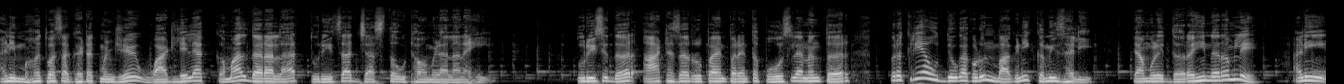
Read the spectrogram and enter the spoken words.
आणि महत्त्वाचा घटक म्हणजे वाढलेल्या कमाल दराला तुरीचा जास्त उठाव मिळाला नाही. तुरीचे दर आठ हजार रुपयांपर्यंत पोहोचल्यानंतर प्रक्रिया उद्योगाकडून मागणी कमी झाली. त्यामुळे दरही नरमले आणि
